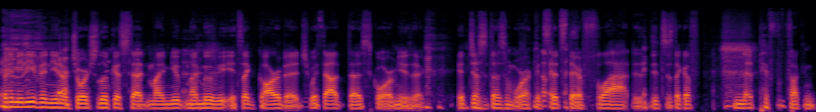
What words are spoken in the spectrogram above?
but I mean, even you know, George Lucas said my mu- my movie it's like garbage without the score music. It just doesn't work. It No, it sits there flat. It- It's just like a f- n- p- fucking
